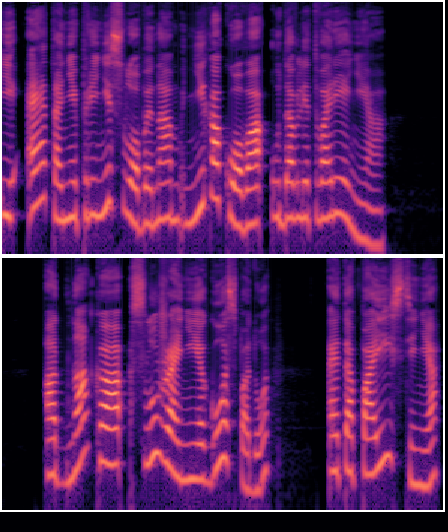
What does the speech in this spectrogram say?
и это не принесло бы нам никакого удовлетворения. Однако служение Господу – это поистине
